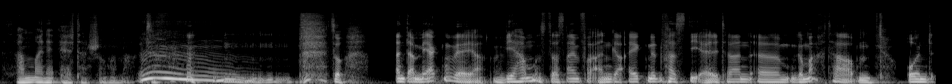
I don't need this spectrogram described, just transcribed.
das haben meine Eltern schon gemacht. Mm. so, und da merken wir ja, wir haben uns das einfach angeeignet, was die Eltern ähm, gemacht haben. Und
